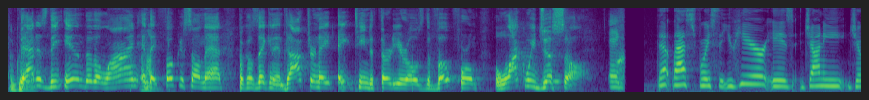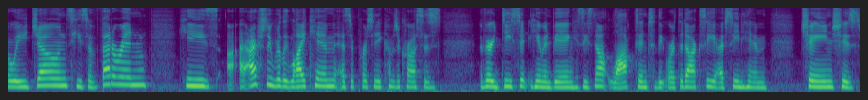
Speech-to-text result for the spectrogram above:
Agreed. That is the end of the line, and uh-huh. they focus on that because they can indoctrinate 18 to 30 year olds to vote for them, like we just saw. That last voice that you hear is Johnny Joey Jones. He's a veteran. He's I actually really like him as a person. He comes across as a very decent human being because he's not locked into the orthodoxy. I've seen him change his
